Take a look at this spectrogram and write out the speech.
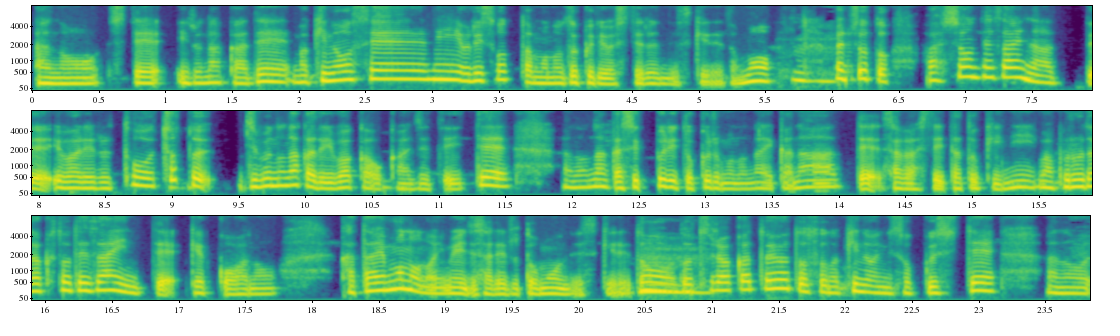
あの、している中で、まあ、機能性に寄り添ったものづくりをしてるんですけれども、やっぱりちょっとファッションデザイナーって言われると、ちょっと自分の中で違和感を感じていて、あの、なんかしっくりとくるものないかなって探していたときに、まあ、プロダクトデザインって結構あの、硬いもののイメージされると思うんですけれど、うんどちらかというとその機能に即して、あの、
